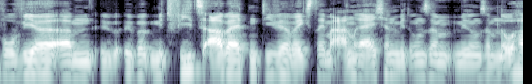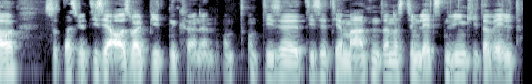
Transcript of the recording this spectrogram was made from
wo wir ähm, über, über, mit Feeds arbeiten, die wir aber extrem anreichern mit unserem, mit unserem Know-how, sodass wir diese Auswahl bieten können und, und diese, diese Diamanten dann aus dem letzten Winkel der Welt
